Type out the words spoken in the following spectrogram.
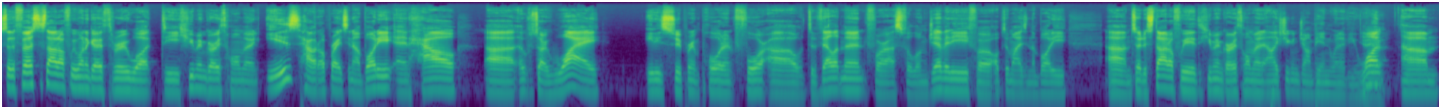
So, the first to start off, we want to go through what the human growth hormone is, how it operates in our body, and how, uh, oh, sorry, why it is super important for our development, for us for longevity, for optimizing the body. Um, so, to start off with human growth hormone, Alex, you can jump in whenever you want. Um,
